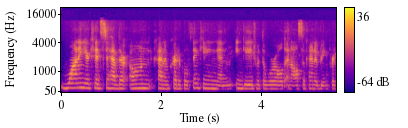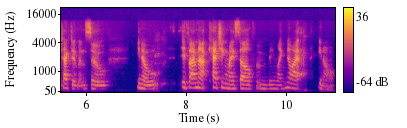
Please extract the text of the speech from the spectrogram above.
wanting your kids to have their own kind of critical thinking and engage with the world and also kind of being protective. And so, you know, if I'm not catching myself and being like, no, I, you know,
